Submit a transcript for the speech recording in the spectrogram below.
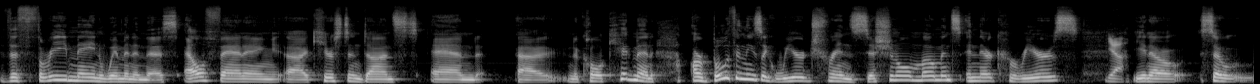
the three main women in this Elle Fanning, uh, Kirsten Dunst, and uh, Nicole Kidman are both in these like weird transitional moments in their careers. Yeah. You know, so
